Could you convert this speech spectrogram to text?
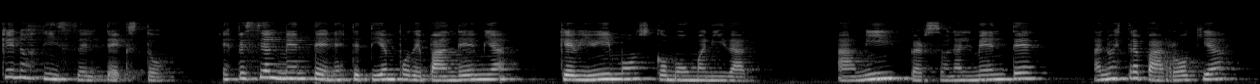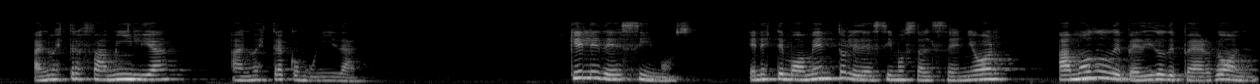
¿Qué nos dice el texto, especialmente en este tiempo de pandemia que vivimos como humanidad? A mí personalmente, a nuestra parroquia, a nuestra familia, a nuestra comunidad. ¿Qué le decimos? En este momento le decimos al Señor, a modo de pedido de perdón,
